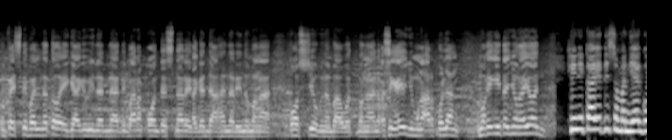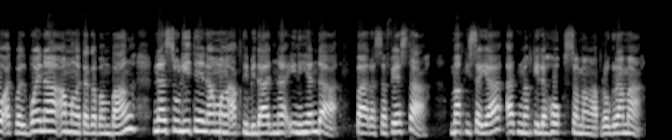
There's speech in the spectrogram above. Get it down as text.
itong festival na to, eh, gagawin na rin natin parang contest na rin. Agandahan na rin ng mga costume ng bawat mga ano. Kasi ngayon, yung mga arko lang. Makikita nyo ngayon, Hinikayat din sa Maniego at Valbuena ang mga taga-Bambang na sulitin ang mga aktibidad na inihanda para sa fiesta, makisaya at makilahok sa mga programa.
